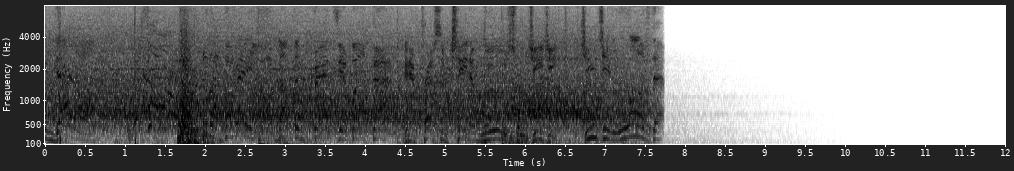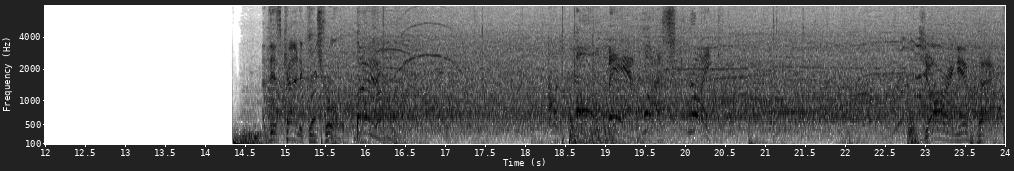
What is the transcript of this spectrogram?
Bayley that off. To the. Oh, nothing fancy about that. An impressive chain of moves from Gigi. Gigi loves that. This kind of control. Bam! Oh, man, what a strike. Jarring impact.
